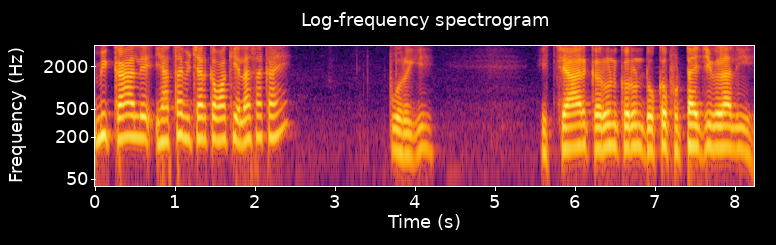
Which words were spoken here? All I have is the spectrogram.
मी का आले ह्याचा विचार कवा केलासा काय? पोरगी विचार करून करून डोकं फुटायची वेळ आली.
